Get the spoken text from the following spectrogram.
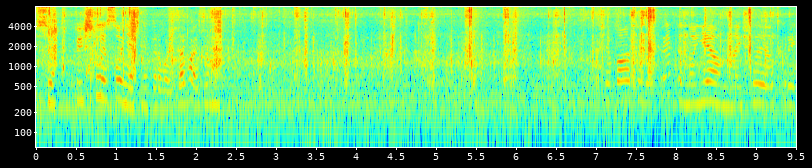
Все, пішли соняшник рвати. Давай, мною. Ще багато закрите, але є, знайшли відкриті.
